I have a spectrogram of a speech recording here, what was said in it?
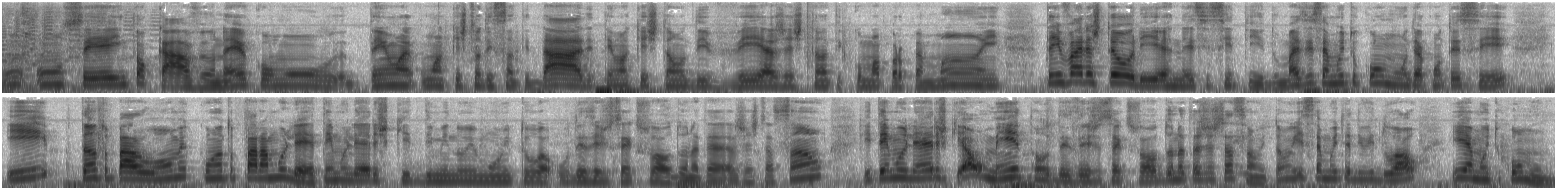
um, um, ser intocável, né? Como tem uma, uma, questão de santidade, tem uma questão de ver a gestante como a própria mãe. Tem várias teorias nesse sentido, mas isso é muito comum de acontecer e tanto para o homem quanto para a mulher. Tem mulheres que diminuem muito o desejo sexual durante a gestação e tem mulheres que aumentam o desejo sexual durante a gestação. Então isso é muito individual e é muito comum.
